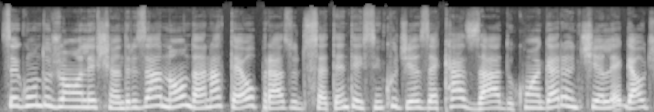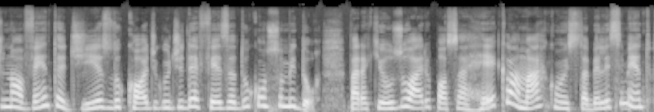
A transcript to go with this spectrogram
Segundo João Alexandre Zanon, da Anatel, o prazo de 75 dias é casado com a garantia legal de 90 dias do Código de Defesa do Consumidor, para que o usuário possa reclamar com o estabelecimento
